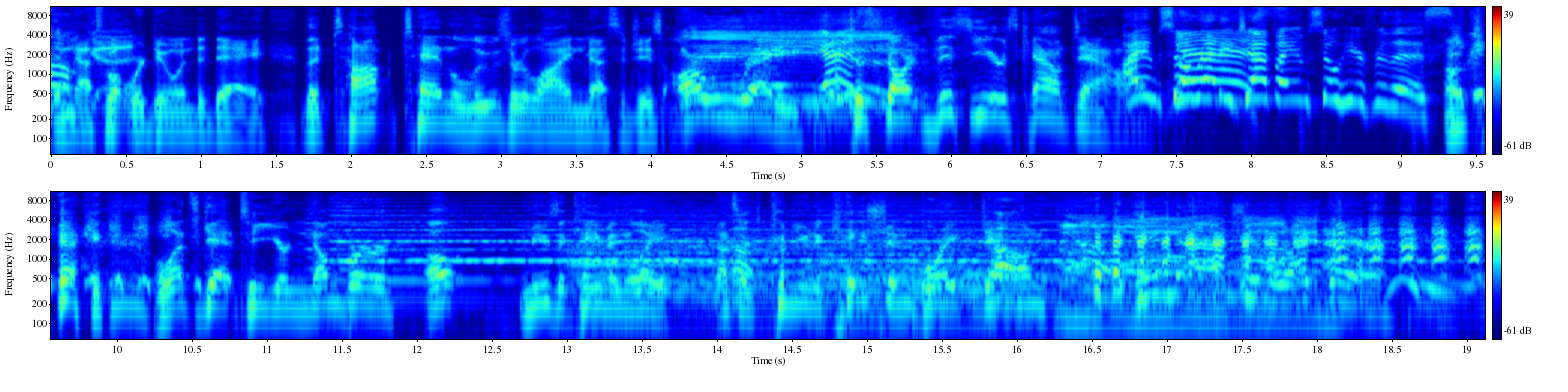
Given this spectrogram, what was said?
and oh. that's what we're doing today. The top 10 loser line messages. Are we ready Yes. to start this year's countdown? I am so ready, Jeff. I am so here for this. Okay, let's get to your number. Oh, the music came in late. That's a Oh. communication breakdown oh. in action right there.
